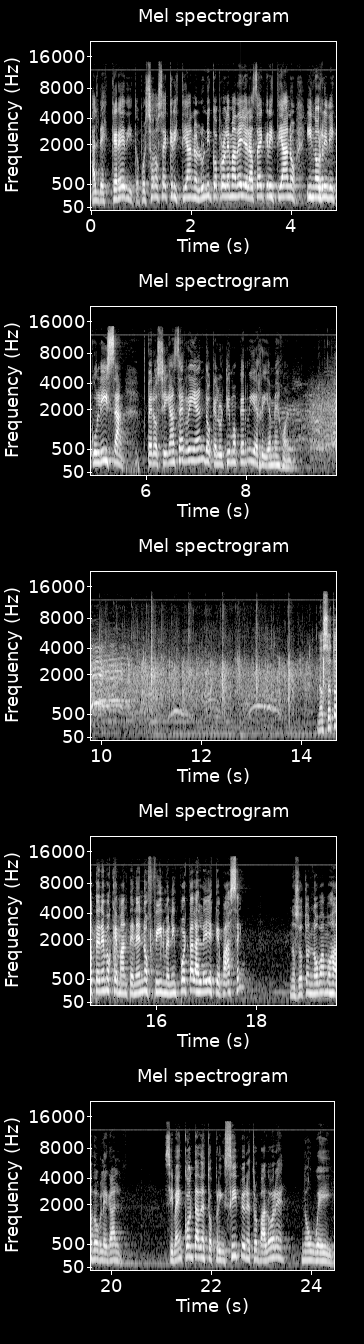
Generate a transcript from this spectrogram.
al descrédito, por solo ser cristiano. El único problema de ellos era ser cristiano y nos ridiculizan. Pero síganse riendo, que el último que ríe, ríe mejor. Nosotros tenemos que mantenernos firmes, no importa las leyes que pasen, nosotros no vamos a doblegar. Si va en contra de nuestros principios y nuestros valores, no way.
